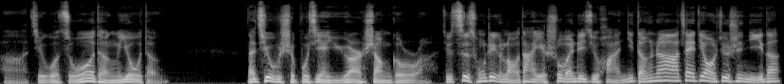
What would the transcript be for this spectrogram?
啊，结果左等右等，那就是不见鱼儿上钩啊！就自从这个老大爷说完这句话，你等着啊，再钓就是你的，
